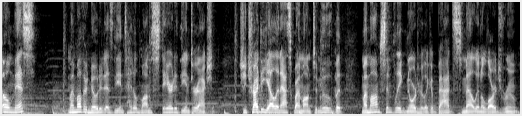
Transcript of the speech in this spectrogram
Oh, miss? My mother noted as the entitled mom stared at the interaction. She tried to yell and ask my mom to move, but My mom simply ignored her like a bad smell in a large room.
